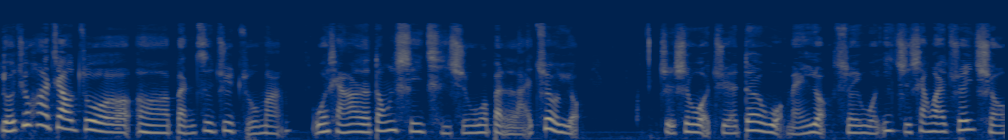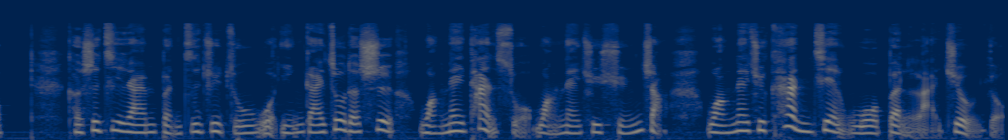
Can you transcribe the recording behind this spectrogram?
有一句话叫做“呃，本自具足”嘛。我想要的东西，其实我本来就有，只是我觉得我没有，所以我一直向外追求。可是，既然本自具足，我应该做的是往内探索，往内去寻找，往内去看见我本来就有。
